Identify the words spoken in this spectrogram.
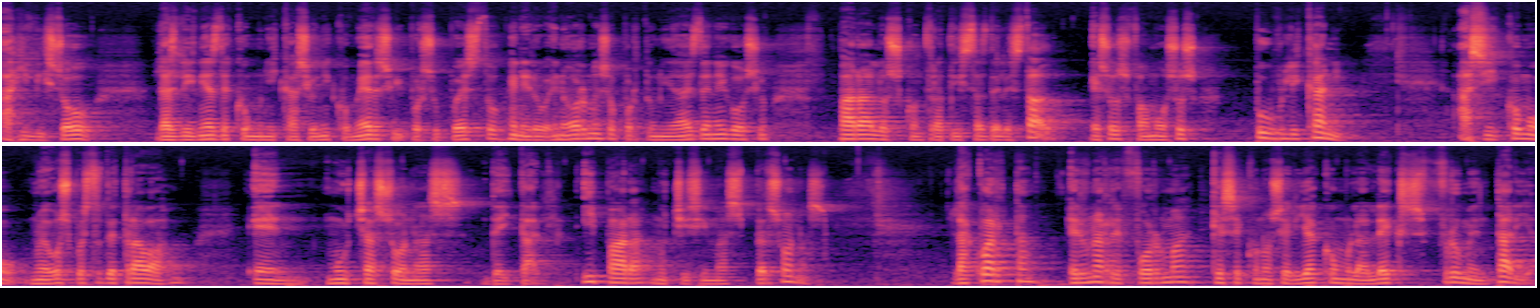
agilizó las líneas de comunicación y comercio y por supuesto generó enormes oportunidades de negocio para los contratistas del Estado, esos famosos publicani, así como nuevos puestos de trabajo en muchas zonas de Italia y para muchísimas personas. La cuarta era una reforma que se conocería como la lex frumentaria,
